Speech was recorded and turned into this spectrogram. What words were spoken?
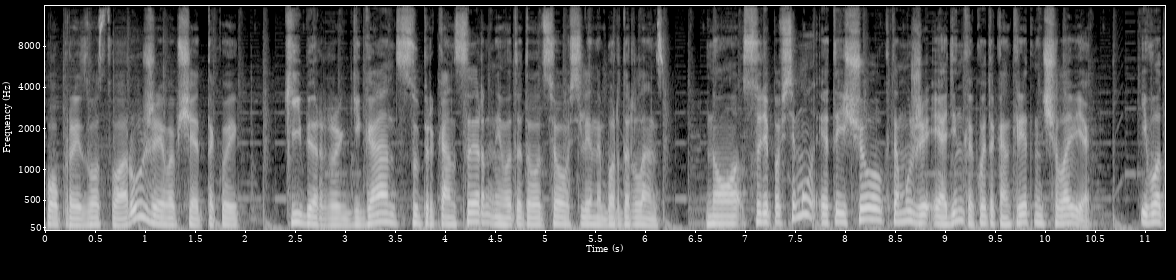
по производству оружия, вообще такой кибергигант, суперконцерн и вот это вот все во вселенной Borderlands. Но, судя по всему, это еще к тому же и один какой-то конкретный человек. И вот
